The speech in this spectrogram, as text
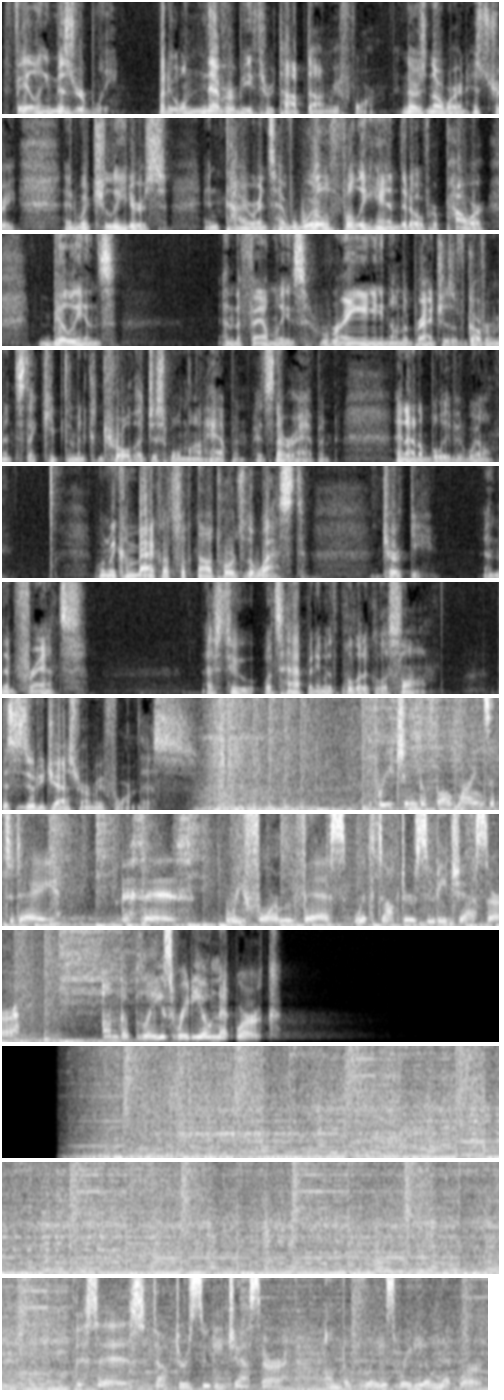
failing miserably, but it will never be through top down reform. And there's nowhere in history in which leaders and tyrants have willfully handed over power, billions, and the families reign on the branches of governments that keep them in control. That just will not happen. It's never happened, and I don't believe it will. When we come back, let's look now towards the West, Turkey, and then France, as to what's happening with political Islam. This is Zuhdi Jasser on Reform This. Breaching the fault lines of today. This is Reform This with Dr. Zuhdi Jasser on the Blaze Radio Network. This is Dr. Zuhdi Jasser on the Blaze Radio Network.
